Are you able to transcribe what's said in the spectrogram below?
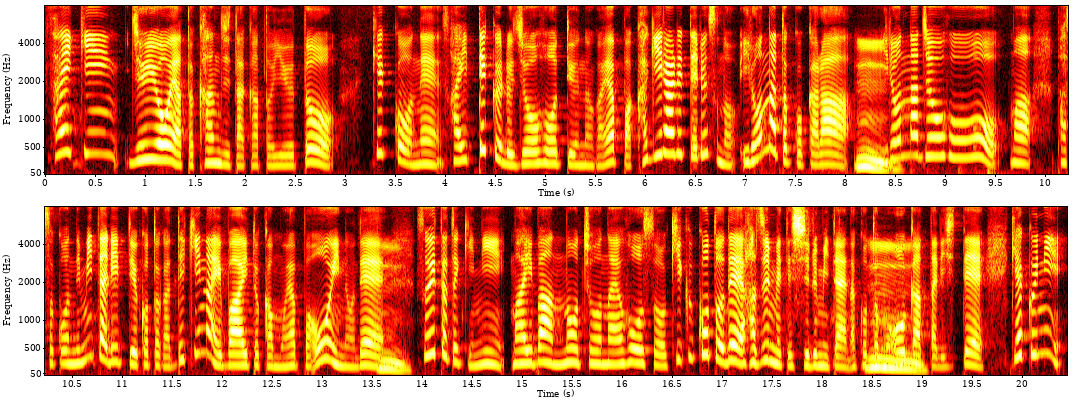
最近重要やと感じたかというと結構ね入ってくる情報っていうのがやっぱ限られてる。そのいろんなとこからうん。いろんな情報を、まあ、パソコンで見たりっていうことができない場合とかもやっぱ多いので、うん。そういった時に毎晩の町内放送を聞くことで初めて知るみたいなことも多かったりして、逆に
